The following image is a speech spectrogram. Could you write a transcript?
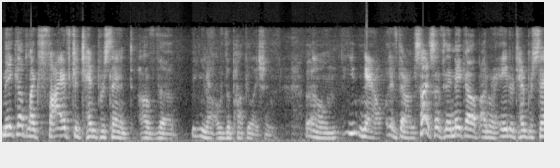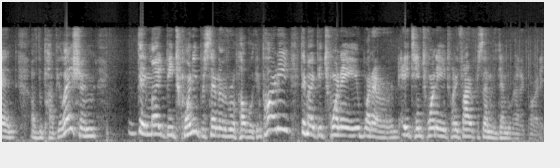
make up like five to ten percent of the you know of the population. Um, now, if they're on the side, so if they make up I don't know eight or ten percent of the population, they might be 20% of the Republican Party. They might be 20, whatever, 18, 20, 25% of the Democratic Party.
